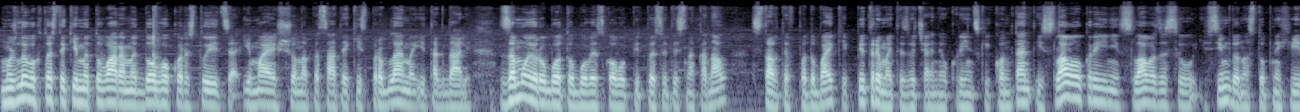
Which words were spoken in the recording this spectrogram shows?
Можливо, хтось такими товарами довго користується і має що написати, якісь проблеми і так далі. За мою роботу обов'язково підписуйтесь на канал, ставте вподобайки, підтримайте звичайний український контент. І слава Україні! Слава ЗСУ! І всім до наступних відео.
